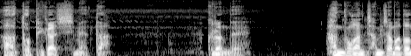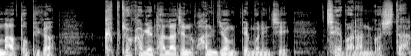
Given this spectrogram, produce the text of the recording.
아토피가 심했다. 그런데 한동안 잠잠하던 아토피가 급격하게 달라진 환경 때문인지 재발한 것이다.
